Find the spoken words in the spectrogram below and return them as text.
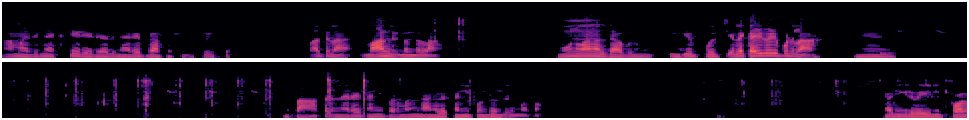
ஆமாம் இது எக்ஸ்டீரியர் அது நிறைய ப்ராசஸ் பெருசு. பார்த்துக்கலாம் வானல் வந்துடலாம் மூணு வானல் தேவைப்படும். இங்கே போச்சு எல்லாம் கழுவி கழுவி போடலாம். இப்போ ஆற்றுல நிறைய தண்ணி போடுறாங்க நாங்களே தண்ணி கொண்டு வந்துட மாட்டோம் அடிக்கிற வெயில் போல.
